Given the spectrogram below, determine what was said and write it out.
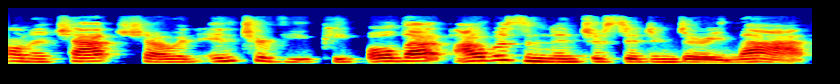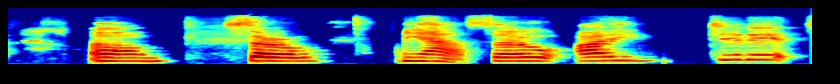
on a chat show and interview people that i wasn't interested in doing that um, so yeah so i did it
